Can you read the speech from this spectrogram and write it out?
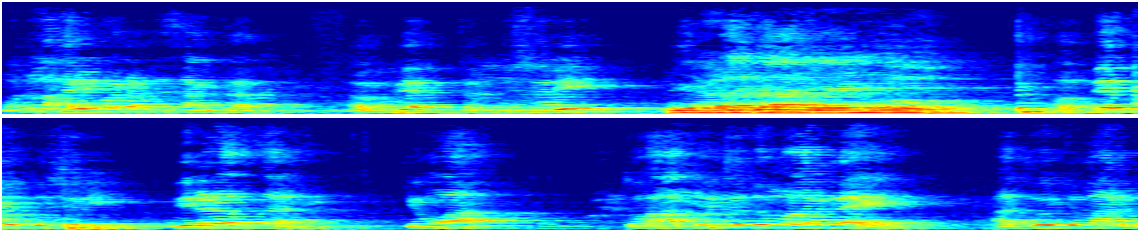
म्हणून हरिपाठामध्ये सांगतात अव्यक्त कुसरी विरळ झाले हो अव्यक्त कुसरी विरळात जाणे. किंवा तो अद्वैत जो मार्ग आहे अद्वैत मार्ग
